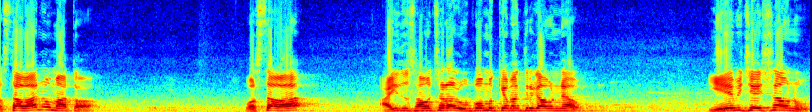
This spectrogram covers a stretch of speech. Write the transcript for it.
వస్తావా నువ్వు మాతో? వస్తావా? ఐదు సంవత్సరాలు ఉప ముఖ్యమంత్రిగా ఉన్నావు. ఏమి చేసినావు నువ్వు?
